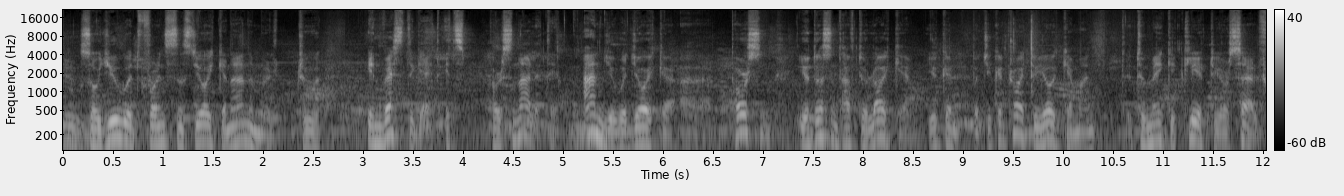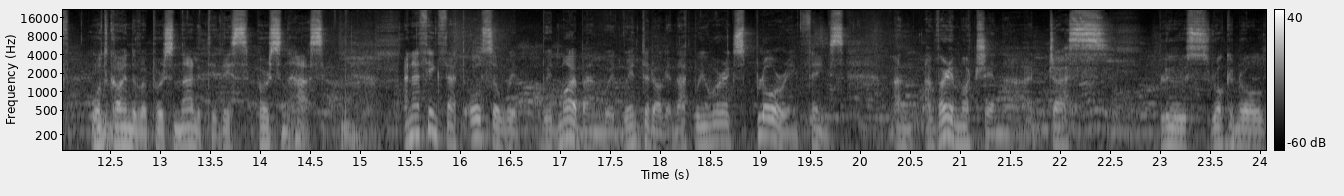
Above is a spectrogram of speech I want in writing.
Mm. So you would, for instance, yoik an animal to investigate its personality, mm. and you would yoik a, a, person. You doesn't have to like him. You can, but you can try to yoik him and to make it clear to yourself what mm. kind of a personality this person has. Mm. And I think that also with, with my band, with Winterdagen, that we were exploring things, and, and very much in a jazz, blues, rock and roll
